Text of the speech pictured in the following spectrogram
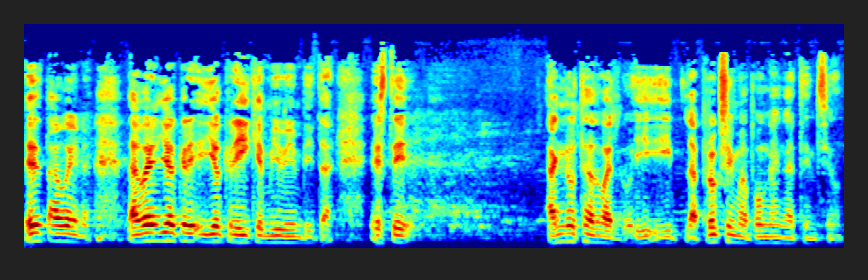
está buena, está buena. Yo, creí que me iba a invitar. Este, han notado algo y la próxima pongan atención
